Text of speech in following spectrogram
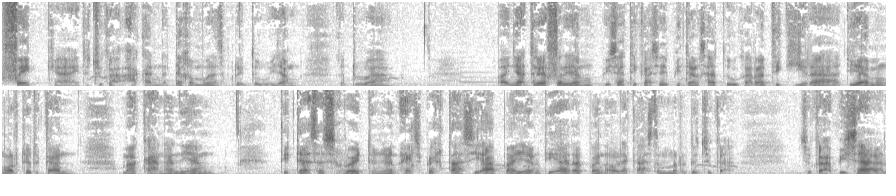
fake. Nah, itu juga akan ada kemungkinan seperti itu. Yang kedua, banyak driver yang bisa dikasih bintang satu karena dikira dia mengorderkan makanan yang tidak sesuai dengan ekspektasi apa yang diharapkan oleh customer. Itu juga juga bisa.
